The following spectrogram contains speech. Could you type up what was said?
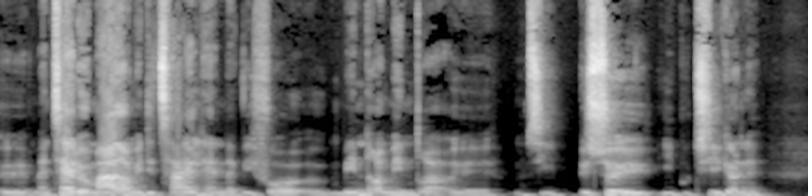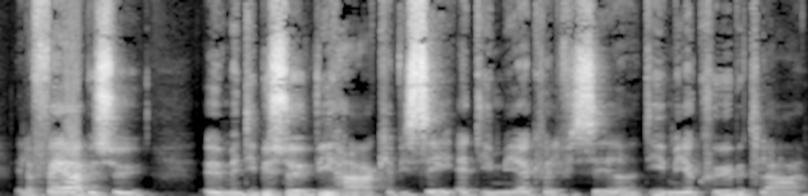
øh, man taler jo meget om i detailhandel, at vi får øh, mindre og mindre øh, man sige, besøg i butikkerne, eller færre besøg. Øh, men de besøg, vi har, kan vi se, at de er mere kvalificerede, de er mere købeklare.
